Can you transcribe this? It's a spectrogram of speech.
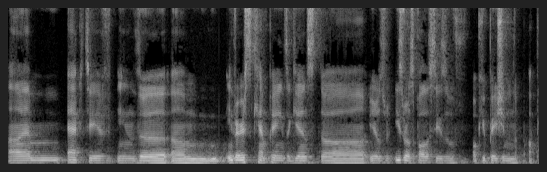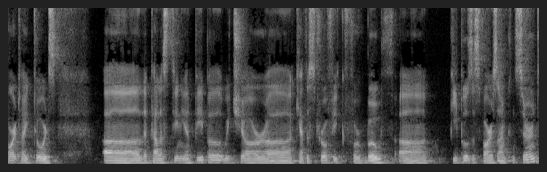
I'm active in the um, in various campaigns against uh, Israel's policies of occupation and apartheid towards uh, the Palestinian people, which are uh, catastrophic for both uh, peoples, as far as I'm concerned.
